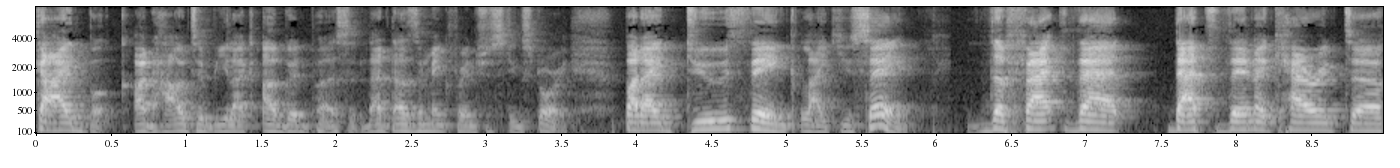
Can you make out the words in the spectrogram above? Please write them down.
guidebook on how to be like a good person. That doesn't make for interesting story. But I do think, like you say, the fact that that's then a character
